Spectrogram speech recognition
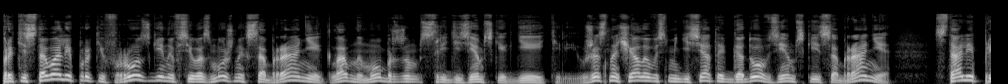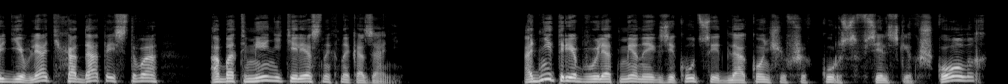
протестовали против розги на всевозможных собраниях, главным образом среди земских деятелей. Уже с начала 80-х годов земские собрания стали предъявлять ходатайство об отмене телесных наказаний. Одни требовали отмены экзекуции для окончивших курс в сельских школах,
